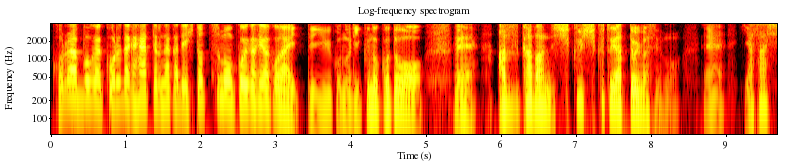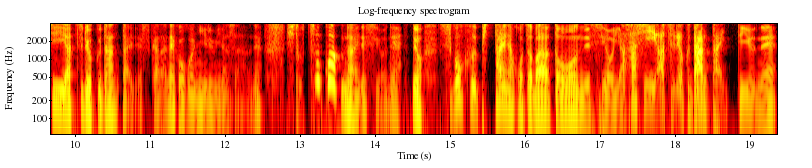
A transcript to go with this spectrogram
コラボがこれだけ流行ってる中で一つもお声掛けが来ないっていう、この陸のことを、えー、アズカバンで粛々とやっておりますよ、もう。えー優しい圧力団体ですからね、ここにいる皆さんはね。一つも怖くないですよね。でも、すごくぴったりな言葉だと思うんですよ。優しい圧力団体っていうね。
